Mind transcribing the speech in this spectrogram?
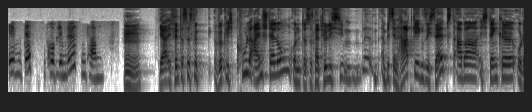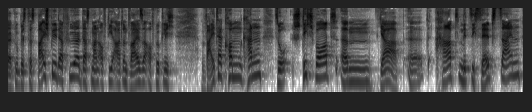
eben das Problem lösen kann. Hm. Ja, ich finde, das ist eine wirklich coole Einstellung und das ist natürlich ein bisschen hart gegen sich selbst, aber ich denke, oder du bist das Beispiel dafür, dass man auf die Art und Weise auch wirklich weiterkommen kann. So Stichwort, ähm, ja, äh, hart mit sich selbst sein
